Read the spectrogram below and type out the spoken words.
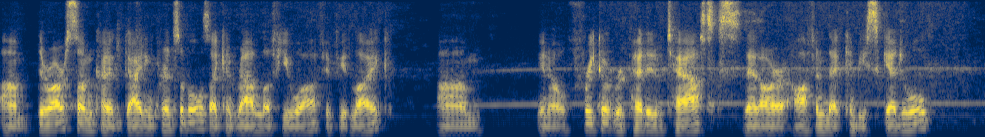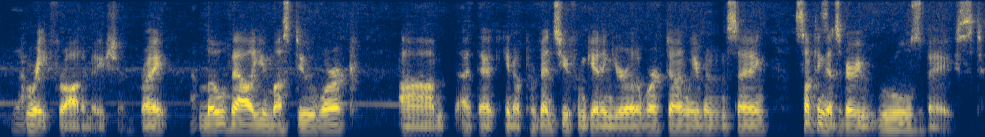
um, there are some kind of guiding principles. I can rattle a few off if you'd like. Um, you know, frequent repetitive tasks that are often that can be scheduled. Yeah. Great for automation, right? low value must do work um, that you know prevents you from getting your other work done. We've been saying something that's very rules based,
